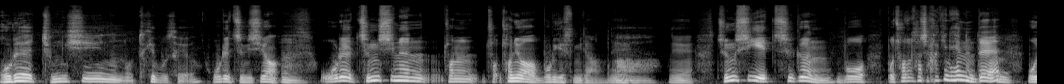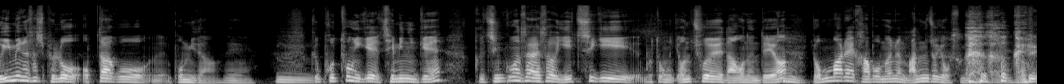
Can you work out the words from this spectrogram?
올해 증시는 어떻게 보세요? 올해 증시요. 음. 올해 증시는 저는 저- 전혀 모르겠습니다. 네. 아. 네. 증시 예측은 뭐, 뭐 저도 사실 하긴 했는데 음. 뭐 의미는 사실 별로 없다고 봅니다. 네. 음. 그 보통 이게 재밌는 게 그 증권사에서 예측이 보통 연초에 나오는데요. 음. 연말에 가보면은 맞는 적이 없습니다. 네.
